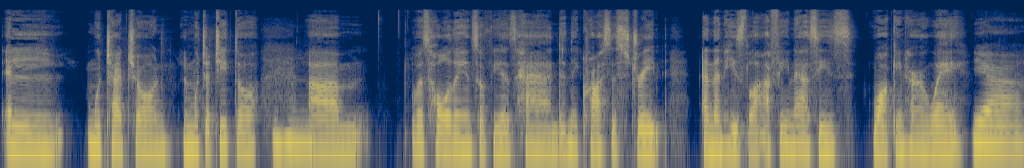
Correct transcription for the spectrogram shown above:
el muchacho, el muchachito, um, was holding Sofia's hand and they cross the street and then he's laughing as he's walking her away. Yeah.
